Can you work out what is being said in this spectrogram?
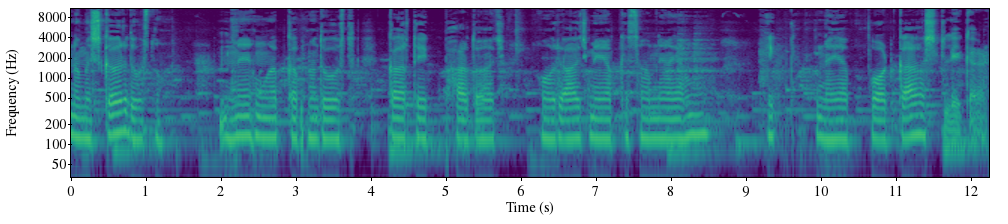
नमस्कार दोस्तों, मैं हूँ आपका अपना दोस्त कार्तिक भारद्वाज और आज मैं आपके सामने आया हूँ एक नया पॉडकास्ट लेकर।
